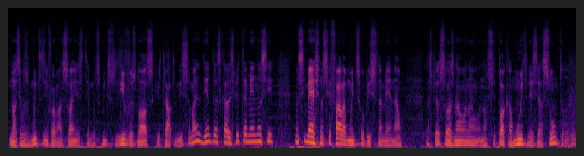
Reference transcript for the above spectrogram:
nós temos muitas informações, temos muitos livros nossos que tratam disso, mas dentro das casas espíritas também não se, não se mexe, não se fala muito sobre isso também, não as pessoas não, não, não se tocam muito nesse assunto, uhum.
